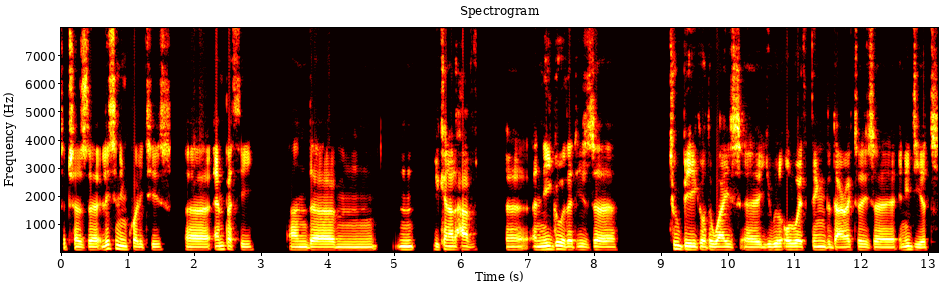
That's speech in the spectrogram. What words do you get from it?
such as uh, listening qualities, uh, empathy, and um, you cannot have uh, an ego that is uh, too big. Otherwise, uh, you will always think the director is an idiot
